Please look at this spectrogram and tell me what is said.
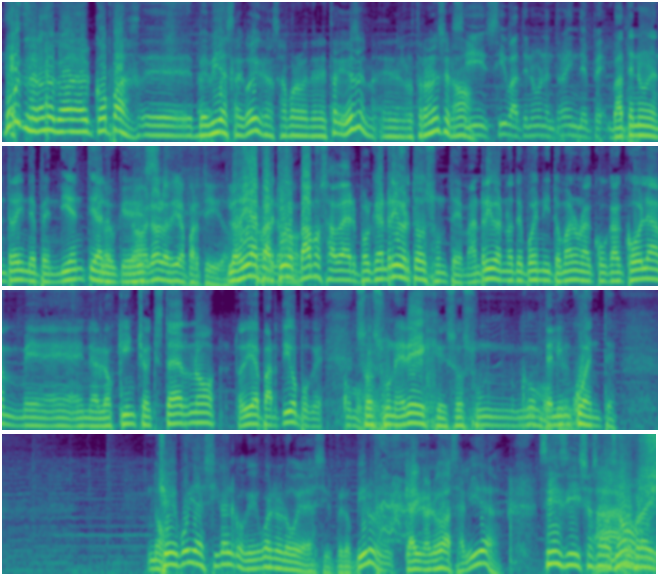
¿Vos me estás hablando que van a haber copas, eh, bebidas alcohólicas para vender en el estadio? ¿Es en, en el restaurante ese? No. Sí, sí, va a tener una entrada indepe- va a tener una entrada independiente a No, lo que no, es. no los días de partido. Los días de No, partido, no. vamos a ver, porque en River todo es un tema. En River no te puedes ni tomar una Coca-Cola eh, en los quinchos externos, los días de partido, porque ¿Cómo sos que? un hereje, sos un ¿Cómo que delincuente. No. Che, voy a decir algo que igual no lo voy a decir, pero ¿vieron que hay una nueva salida? Sí, sí, yo sabía Ah, no. por ahí.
